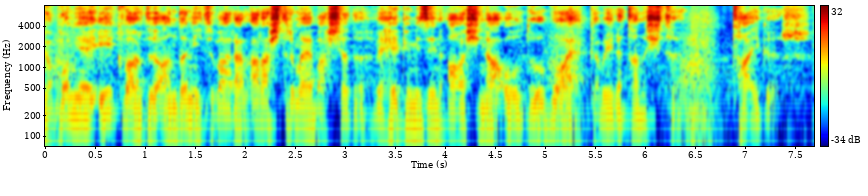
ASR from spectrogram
Japonya'ya ilk vardığı andan itibaren araştırmaya başladı ve hepimizin aşina olduğu bu ayakkabıyla tanıştı. Tiger.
